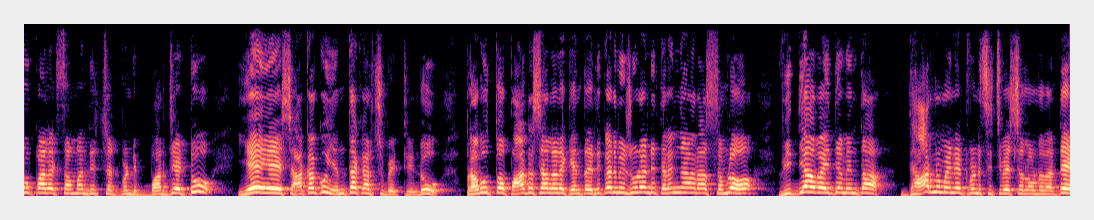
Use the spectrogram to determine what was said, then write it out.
రూపాయలకు సంబంధించినటువంటి బడ్జెట్ ఏ ఏ శాఖకు ఎంత ఖర్చు పెట్టిండు? ప్రభుత్వ పాఠశాలలకు ఎంత? ఎందుకంటే మీరు చూడండి తెలంగాణ రాష్ట్రంలో విద్యా వైద్యం ఎంత దారుణమైనటువంటి సిచ్యువేషన్లో ఉన్నదంటే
